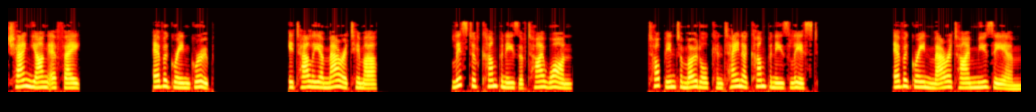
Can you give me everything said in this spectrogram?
Chang Young FA Evergreen Group Italia Marittima List of companies of Taiwan Top intermodal container companies list Evergreen Maritime Museum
